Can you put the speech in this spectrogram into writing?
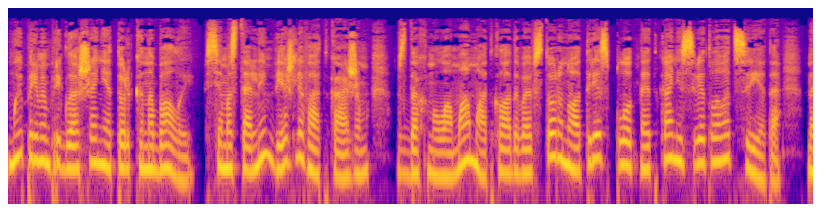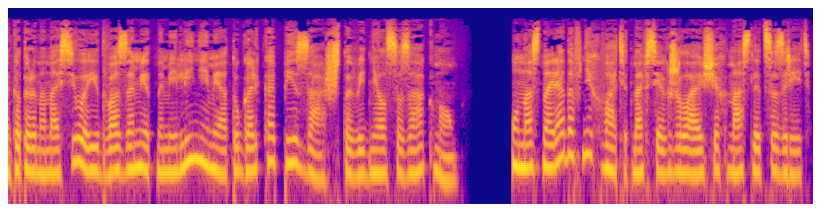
«Мы примем приглашение только на балы, всем остальным вежливо откажем», вздохнула мама, откладывая в сторону отрез плотной ткани светлого цвета, на который наносила едва заметными линиями от уголька пейзаж, что виднелся за окном. «У нас нарядов не хватит на всех желающих нас лицезреть.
